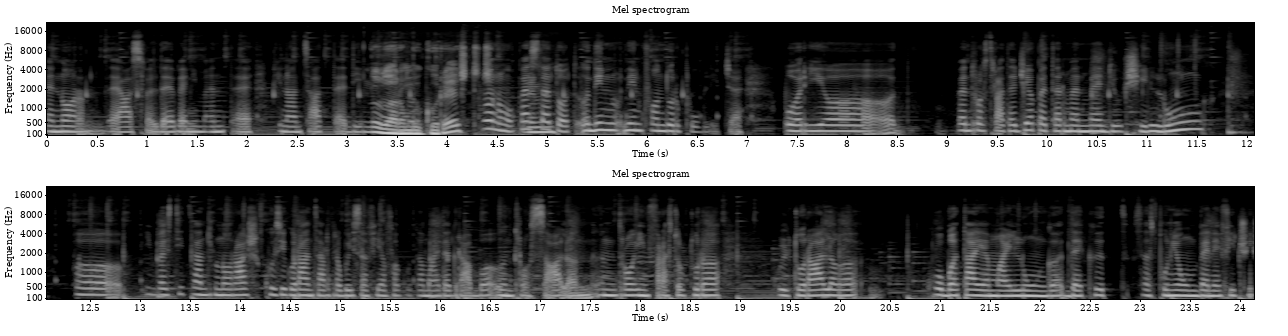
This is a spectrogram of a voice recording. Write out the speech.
enorm de astfel de evenimente finanțate din... Nu doar în București. Nu, nu, peste din... tot, din, din fonduri publice. Ori uh, pentru o strategie pe termen mediu și lung, uh, investiția într-un oraș cu siguranță ar trebui să fie făcută mai degrabă într-o sală, în, într-o infrastructură culturală cu o bătaie mai lungă decât, să spun eu, un beneficiu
